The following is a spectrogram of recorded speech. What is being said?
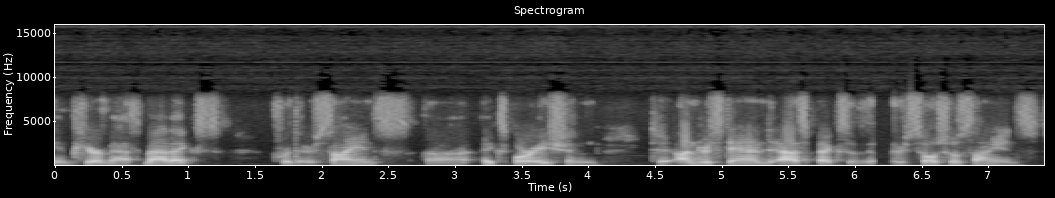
in pure mathematics for their science uh, exploration to understand aspects of their social science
